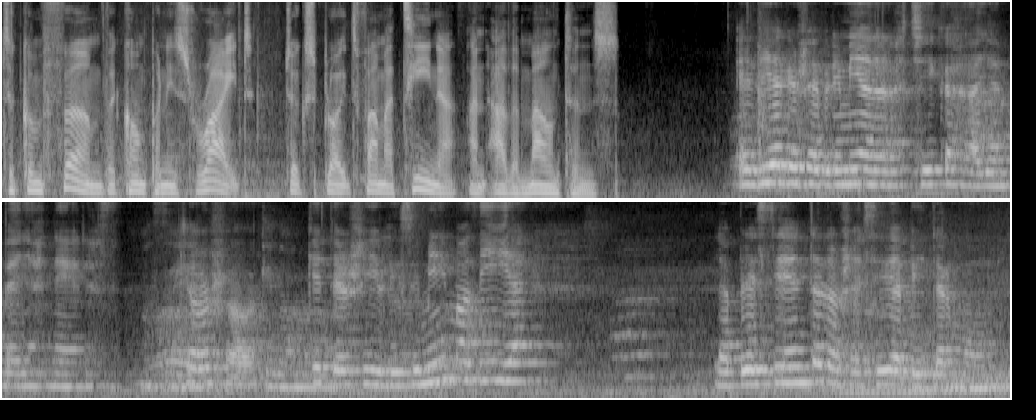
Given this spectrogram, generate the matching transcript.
to confirm the company's right to exploit Famatina and other mountains. El día que reprimían a las chicas allá en Peñas Negras. Qué horror, qué terrible. Ese mismo día, la presidenta lo recibe a Peter Moon.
